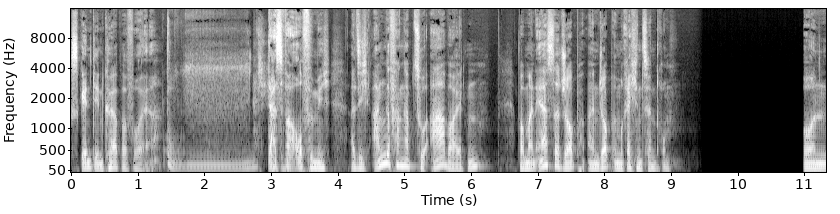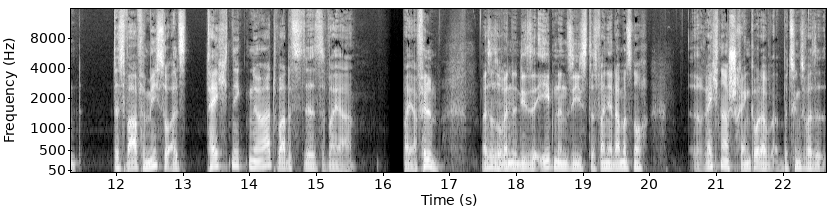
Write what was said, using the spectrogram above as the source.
Scannt den Körper vorher. Das war auch für mich, als ich angefangen habe zu arbeiten, war mein erster Job ein Job im Rechenzentrum. Und das war für mich so als Technik-Nerd, war das, das war ja, war ja Film. Weißt du, so mhm. wenn du diese Ebenen siehst, das waren ja damals noch Rechnerschränke oder beziehungsweise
